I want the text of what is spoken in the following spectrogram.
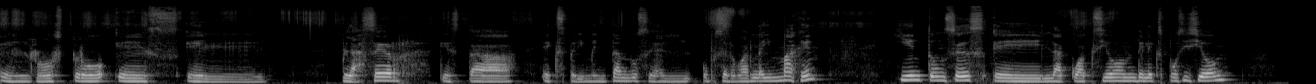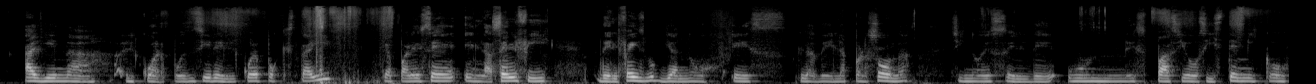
el rostro es el placer que está experimentándose al observar la imagen y entonces eh, la coacción de la exposición aliena el cuerpo, es decir, el cuerpo que está ahí, que aparece en la selfie del Facebook, ya no es la de la persona, sino es el de un espacio sistémico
